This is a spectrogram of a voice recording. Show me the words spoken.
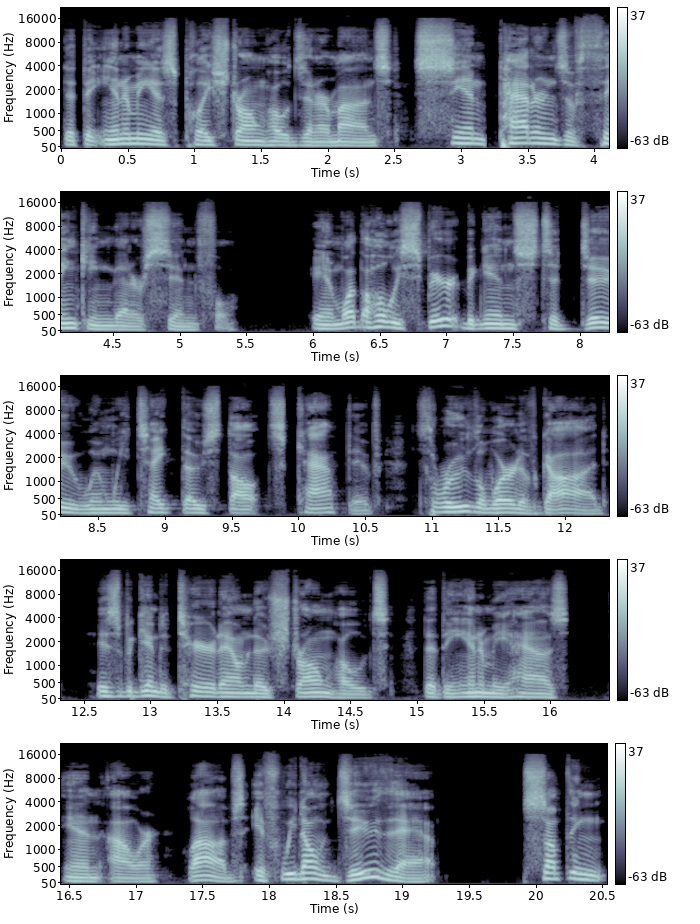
that the enemy has placed strongholds in our minds, sin patterns of thinking that are sinful. And what the Holy Spirit begins to do when we take those thoughts captive through the Word of God is begin to tear down those strongholds that the enemy has in our lives. If we don't do that, something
